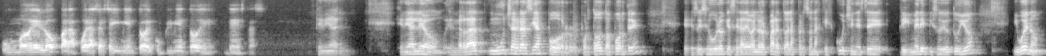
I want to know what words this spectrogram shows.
un modelo para poder hacer seguimiento del cumplimiento de, estas. Genial. Genial, Leo. En verdad, muchas gracias por, todo tu aporte. Estoy seguro que será de valor para todas las personas que escuchen este primer episodio tuyo. Y bueno,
